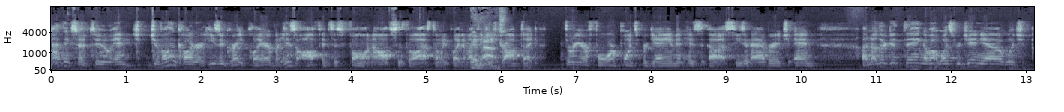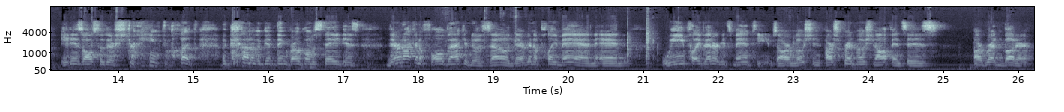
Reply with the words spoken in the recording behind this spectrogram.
I think so too. And Jevon Carter, he's a great player, but his offense has fallen off since the last time we played him. I it think has. he's dropped like three or four points per game in his uh, season average. And another good thing about West Virginia, which it is also their strength, but kind of a good thing for Oklahoma State, is they're not going to fall back into a zone. They're going to play man, and we play better against man teams. Our motion, our spread motion offense is our bread and butter,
